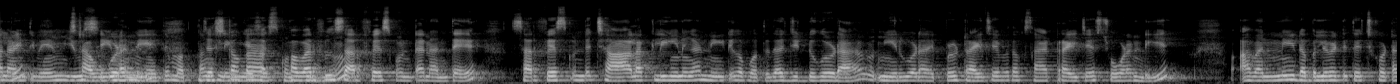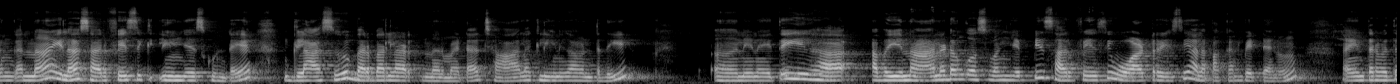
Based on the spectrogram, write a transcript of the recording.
అలాంటివి ఏం యూస్ కూడా నేనైతే మొత్తం జస్ట్ ఒక పవర్ఫుల్ సర్ఫ్ వేసుకుంటాను అంతే సర్ఫ్ వేసుకుంటే చాలా క్లీన్గా నీట్గా పోతుంది. ఆ జిడ్డు కూడా మీరు కూడా ఎప్పుడు ట్రై చేయకపోతే ఒకసారి ట్రై చేసి చూడండి. అవన్నీ డబ్బులు పెట్టి తెచ్చుకోవటం కన్నా ఇలా సర్ఫేస్ క్లీన్ చేసుకుంటే గ్లాసు బరబరలాడుతుంది అనమాట చాలా క్లీన్గా ఉంటుంది. నేనైతే ఇక అవి నానడం కోసం అని చెప్పి సర్ఫ్ వేసి వాటర్ వేసి అలా పక్కన పెట్టాను. అయిన తర్వాత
